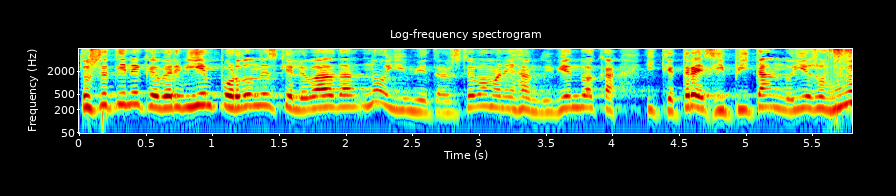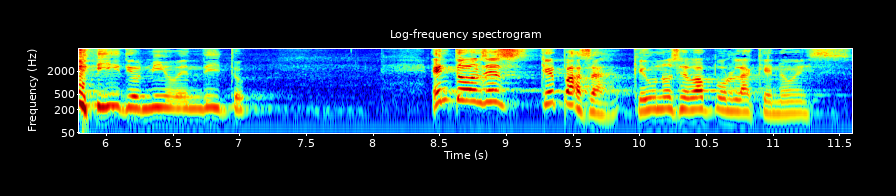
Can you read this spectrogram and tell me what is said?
Entonces usted tiene que ver bien por dónde es que le va a dar. No, y mientras usted va manejando y viendo acá, y que tres, y pitando, y eso, uy, Dios mío bendito. Entonces, ¿qué pasa? Que uno se va por la que no es.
